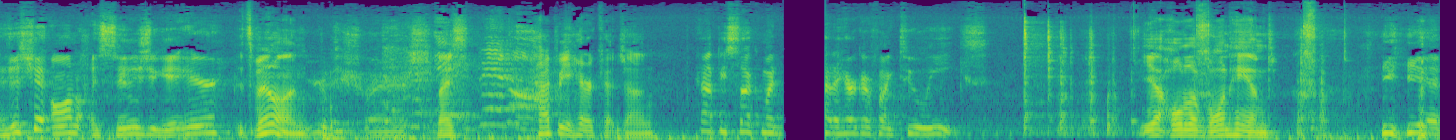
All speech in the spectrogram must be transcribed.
Is this shit on as soon as you get here? It's been on. You're trash. Nice. Happy haircut, John. Happy suck my d- had a haircut for like two weeks. Yeah, hold it up with one hand. yeah,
